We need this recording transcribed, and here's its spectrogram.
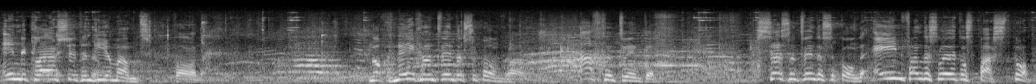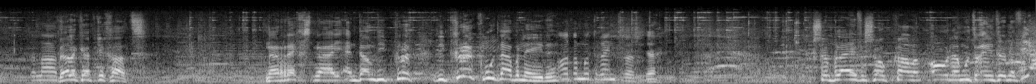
In de kluis zit een diamant. Volgende. Nog 29 seconden. 28. 26 seconden. Eén van de sleutels past. Kom. laatste. Welke heb je gehad? Naar rechts draaien en dan die kruk. Die kruk moet naar beneden. Oh, dan moet er één terug. Ze blijven zo kalm. Oh, dan moet er één terug. nog- Ja!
